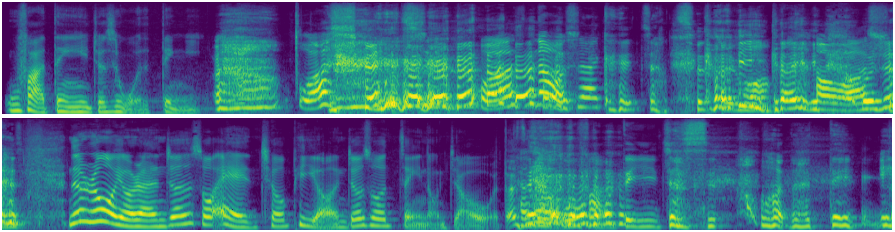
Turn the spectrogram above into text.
无法定义，就是我的定义。我要学习，我要那我现在可以讲这可以可以，好，我要学。那如果有人就是说，哎，求屁哦，你就说郑一农教我的，他说无法定义，就是我的定义。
